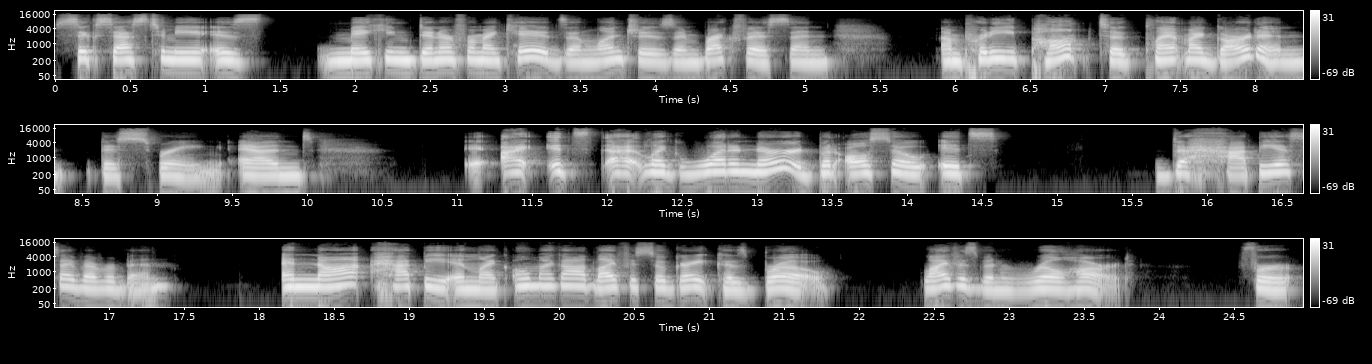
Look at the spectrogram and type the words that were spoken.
Success to me is making dinner for my kids and lunches and breakfasts and I'm pretty pumped to plant my garden this spring and I it's uh, like what a nerd but also it's the happiest I've ever been and not happy and like oh my god life is so great cuz bro life has been real hard for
